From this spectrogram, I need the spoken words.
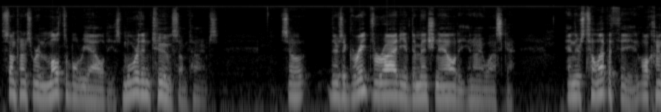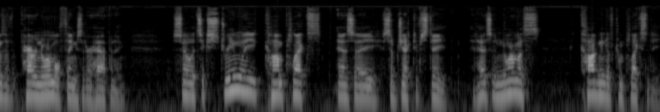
sometimes we're in multiple realities more than two sometimes. So there's a great variety of dimensionality in ayahuasca. And there's telepathy and all kinds of paranormal things that are happening. So it's extremely complex as a subjective state. It has enormous cognitive complexity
